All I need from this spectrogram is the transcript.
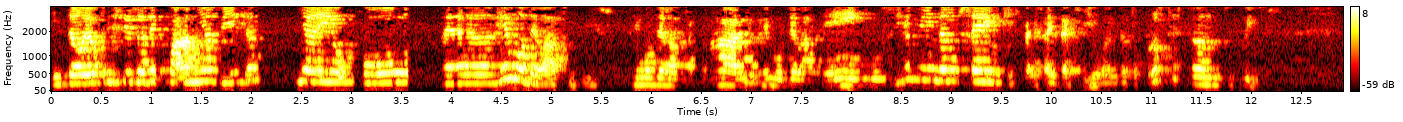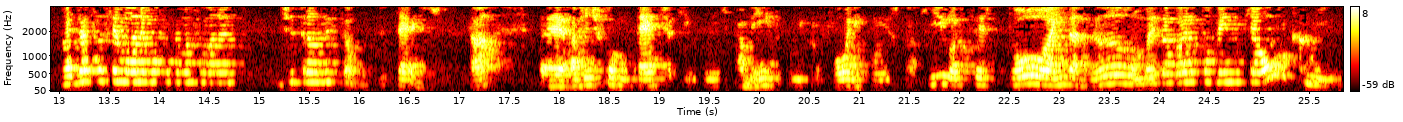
Então eu preciso adequar a minha vida e aí eu vou é, remodelar tudo isso, remodelar trabalho, remodelar tempos e eu ainda não sei o que, que vai sair daqui, eu ainda estou processando tudo isso. Mas essa semana eu vou fazer uma semana de transição, de testes, tá? É, a gente ficou com teste aqui com equipamento, com microfone, com isso, com aquilo, acertou, ainda não, mas agora eu estou vendo que é outro caminho,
